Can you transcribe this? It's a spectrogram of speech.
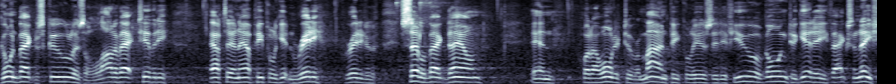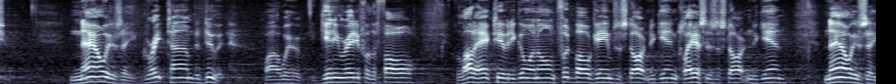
going back to school. There's a lot of activity out there now. People are getting ready, ready to settle back down. And what I wanted to remind people is that if you are going to get a vaccination, now is a great time to do it while we're getting ready for the fall. A lot of activity going on. Football games are starting again. Classes are starting again. Now is a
